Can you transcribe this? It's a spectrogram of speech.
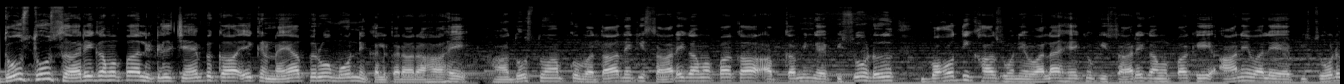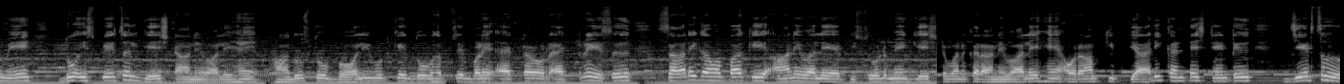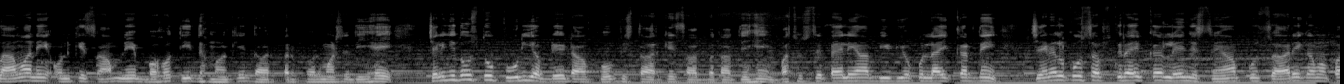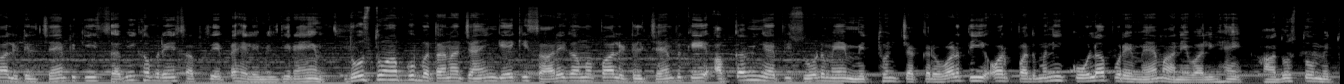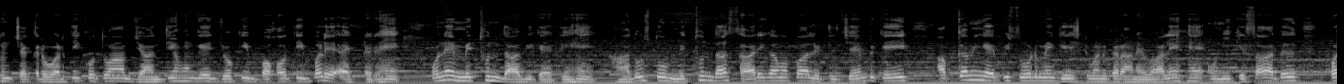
दोस्तों सारे Ga Ma Pa little champ का एक नया प्रोमो निकल कर आ रहा है। हाँ दोस्तों, आपको बता दें कि सारे गामापा का अपकमिंग एपिसोड बहुत ही खास होने वाला है, क्योंकि सारे गामापा के आने वाले एपिसोड में दो स्पेशल गेस्ट आने वाले हैं। हाँ दोस्तों, बॉलीवुड के दो सबसे बड़े एक्टर और एक्ट्रेस सारे गामापा के आने वाले एपिसोड में गेस्ट बनकर आने वाले हैं, और आपकी प्यारी कंटेस्टेंट जेटसल लामा ने उनके सामने बहुत ही धमाकेदार परफॉर्मेंस दी है। चलिए दोस्तों, पूरी अपडेट आपको विस्तार के साथ बताते हैं। बस उससे पहले आप वीडियो को लाइक कर दें। चैनल को सब्सक्राइब कर लें, जिससे आपको सारे गमपा लिटिल चैंप की सभी खबरें सबसे पहले मिलती रहें। दोस्तों, आपको बताना चाहेंगे कि सारे गमपा लिटिल चैंप के अपकमिंग एपिसोड में मिथुन चक्रवर्ती और पद्मनी कोलापुरे मैम आने वाली हैं। हाँ दोस्तों, मिथुन चक्रवर्ती को तो आप जानते होंगे, जो कि बहुत ही बड़े एक्टर हैं। उन्हें मिथुन दा भी कहते हैं। हाँ दोस्तों, मिथुन दा सारे गमपा लिटिल चैंप के अपकमिंग एपिसोड में गेस्ट बनकर आने वाले हैं। उन्हीं के साथ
